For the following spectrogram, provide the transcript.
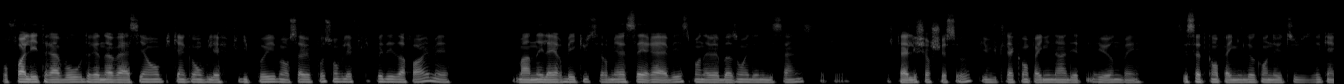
Pour faire les travaux de rénovation. Puis quand on voulait flipper, ben, on savait pas si on voulait flipper des affaires, mais à un moment donné, la RBQ s'est remis à serrer à vis, puis on avait besoin d'une licence. Fait que J'étais allé chercher ça. Puis vu que la compagnie n'en détenait une, ben, c'est cette compagnie-là qu'on a utilisée quand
